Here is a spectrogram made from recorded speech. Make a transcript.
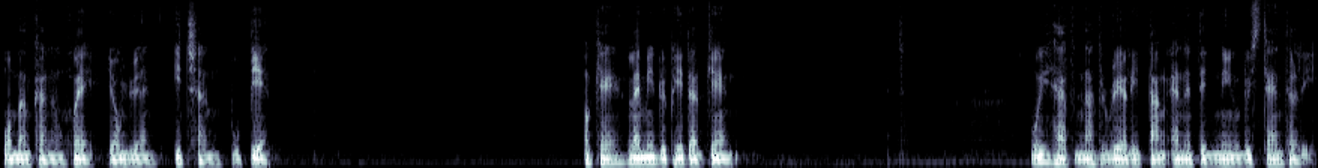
我们可能会永远一成不变。Okay, let me repeat again. We have not really done anything new recently.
